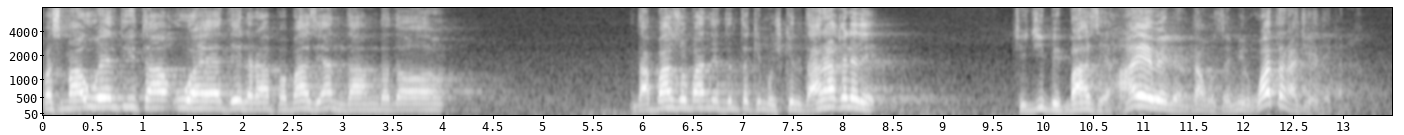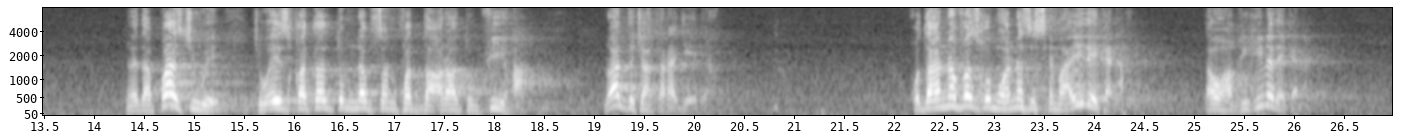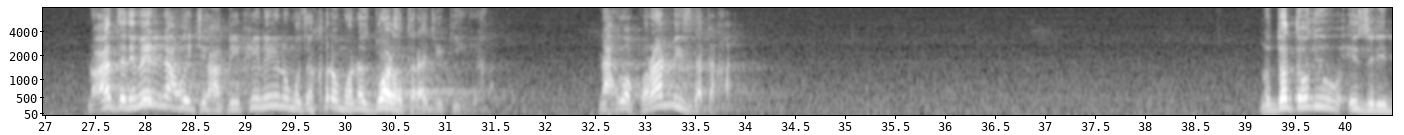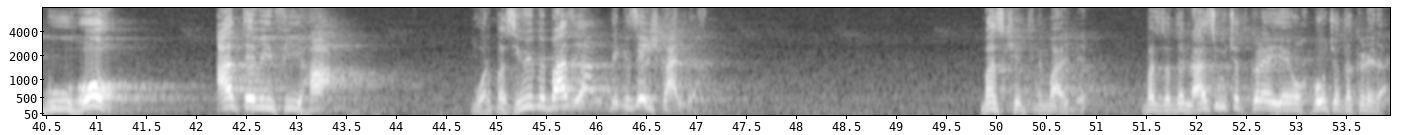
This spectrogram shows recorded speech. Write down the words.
پس ما وویل دوی ته ووایه دې لره په بعضې اندام د ده دا بعضو باندې دلته کې مشکل دا راغلی دی چې جی به بعضې های ویل دا خو ضمیر غوا ته راجع دی که نه نو دا پاس چې وې چې وایز قتلتم نفسا فداراتم فیها نو هلته چا ته راجع دی خو دا نفس خو مؤنث سماعي دی که نه او حقیقي نه دی که نه نو هلته دی ویل نحوه چې حقیقي نه نو مذکر او مؤنث دواړو ته راځي کیږي ښه نحوه قران نه زده کړه نو دلته ودیو اضربو هو آلته وی فیها ورپسې وی به بازیا دې کې څه اشکال دی منځ کې اعتماد دی بس د ده لاس یې اوچت کړی یا یې وخپه اوچته کړې ده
